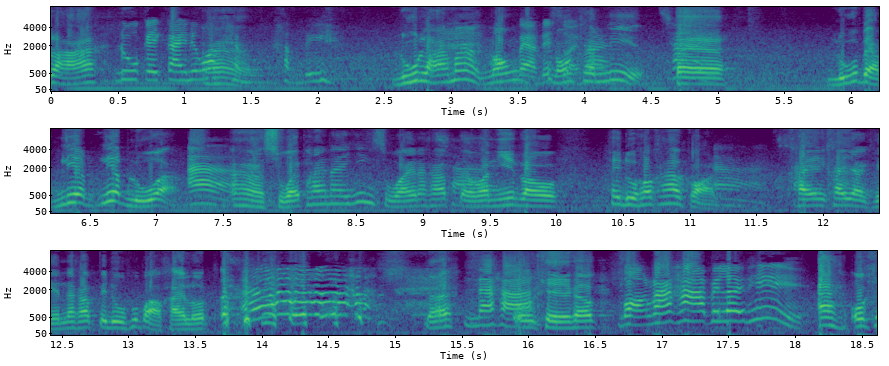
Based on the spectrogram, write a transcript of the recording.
หรา ดูไกลๆนึกว่าอ่าแคมคัมรี่หรูหรามากน้องออกแบบได้น้องสวยมากแคมรี่ใช่แต่หรูแบบเรียบเรียบหรูอะอ่าอ่าสวยภายในยิ่งสวยนะครับใช่แต่วันนี้เราให้ดูคร่าวๆก่อนอ่าใครใครอยากเห็นนะครับ ไปดูผู้บ่าวขายรถ นะนะคะ โอเคครับ บอกราคาไปเลยพี่ อะโอเค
